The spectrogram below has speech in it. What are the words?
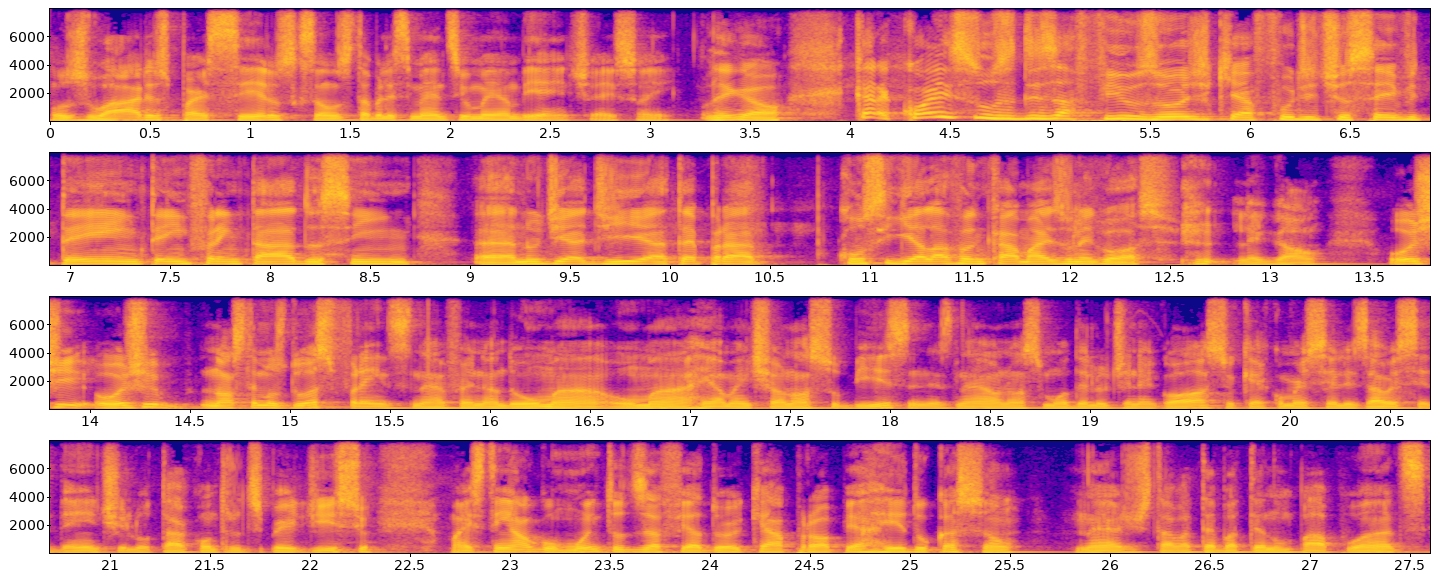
Usuários, parceiros, que são os estabelecimentos e o meio ambiente. É isso aí. Legal. Cara, quais os desafios hoje que a Food to Save tem, tem enfrentado, assim, uh, no dia a dia, até para conseguir alavancar mais o negócio. Legal. Hoje, hoje nós temos duas frentes, né, Fernando? Uma, uma realmente é o nosso business, né, o nosso modelo de negócio, que é comercializar o excedente lutar contra o desperdício, mas tem algo muito desafiador que é a própria reeducação. Né? A gente estava até batendo um papo antes.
